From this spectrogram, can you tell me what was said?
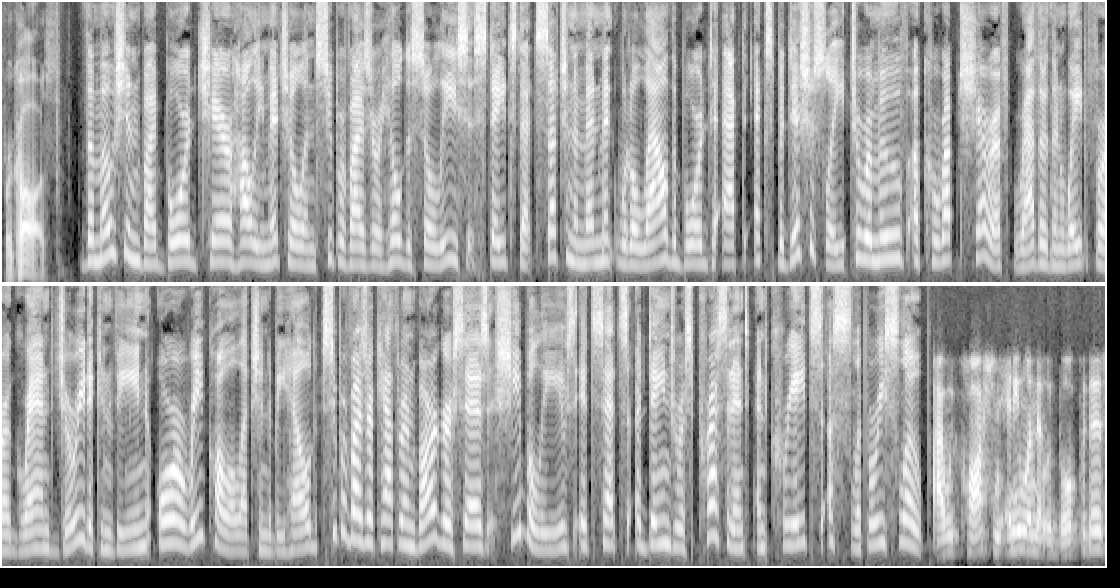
for cause. The motion by Board Chair Holly Mitchell and Supervisor Hilda Solis states that such an amendment would allow the board to act expeditiously to remove a corrupt sheriff rather than wait for a grand jury to convene or a recall election to be held. Supervisor Kathryn Barger says she believes it sets a dangerous precedent and creates a slippery slope. I would caution anyone that would vote for this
